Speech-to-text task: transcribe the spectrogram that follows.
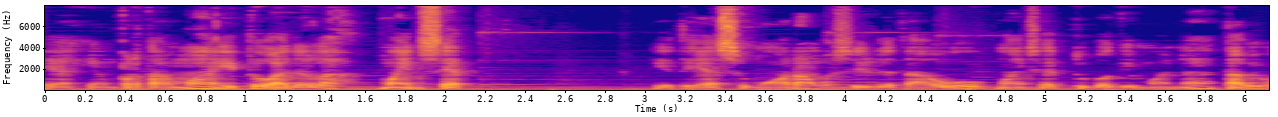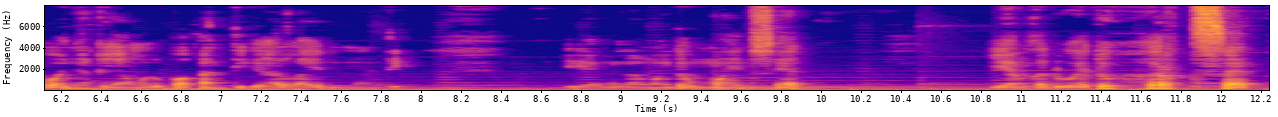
Ya, yang pertama itu adalah mindset. Gitu ya, semua orang pasti sudah tahu mindset itu bagaimana, tapi banyak yang melupakan tiga hal lain nanti. Jadi yang pertama itu mindset, yang kedua itu heart set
